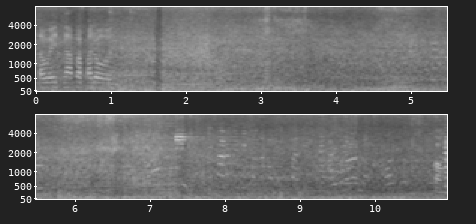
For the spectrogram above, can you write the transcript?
Tawid na papaloon. Ang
